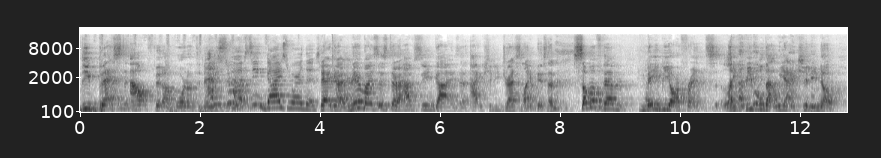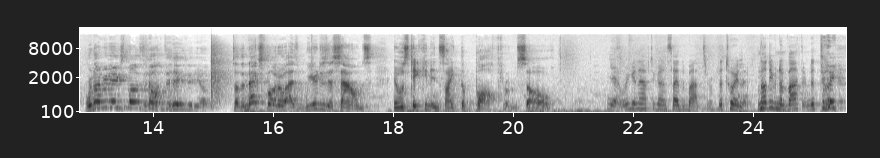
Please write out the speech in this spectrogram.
the best outfit I've worn on today's video. I've seen guys wear this. Yeah, guys, me and my sister have seen guys that actually dress like this, and some of them may be our friends, like people that we actually know. We're not gonna expose them on today's video. So the next photo, as weird as it sounds, it was taken inside the bathroom, so. Yeah, we're gonna have to go inside the bathroom, the toilet. Not even the bathroom, the toilet.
